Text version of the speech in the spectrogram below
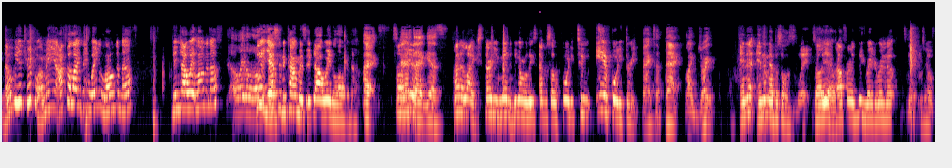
That would be a triple. I mean, I feel like they waited long enough. Didn't y'all wait long enough? Oh wait a little. Put yes in the comments if y'all waited long enough. Facts. So yeah, Hashtag yes. 100 likes, 30 minutes. We're gonna release episode 42 and 43. Back to back, like Drake. And that and them episodes is lit. So yeah, without further ado, you ready to run it up? Let's. Let's go.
